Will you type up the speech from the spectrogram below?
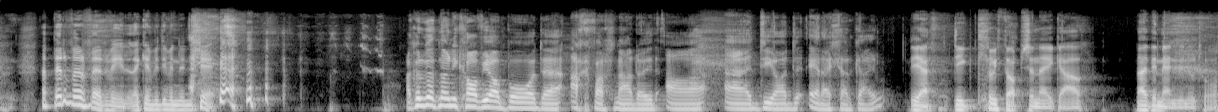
a bit of a fi, like, fi di fynd yn shit. Ac yn gwybod, nawn ni cofio bod uh, achfarchnadoedd a uh, diod eraill ar gael. Ie, yeah, di llwyth opsiynau i gael. Na i ddim enwi nhw to.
